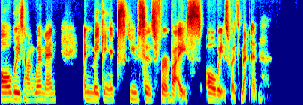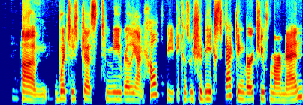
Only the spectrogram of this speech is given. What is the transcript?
always on women and making excuses for vice always with men. Um, which is just to me really unhealthy because we should be expecting virtue from our men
